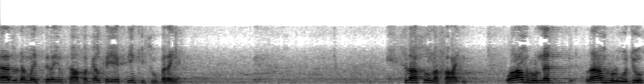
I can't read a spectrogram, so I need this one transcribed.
aada u dhamaystiray taabagalka iyo iftiinkiisa uu badan yahay waa amru nadb laa amru lwujuub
